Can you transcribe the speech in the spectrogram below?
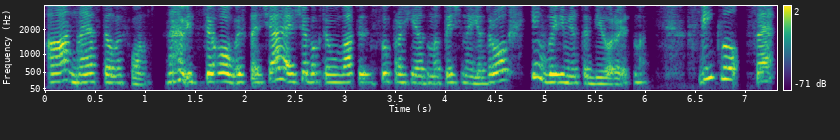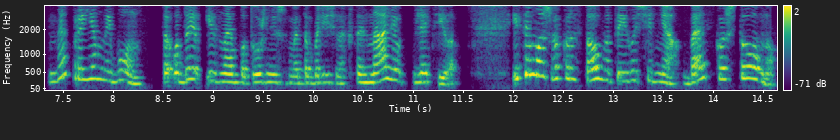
а не в телефон. Навіть цього вистачає, щоб активувати супрахіазматичне ядро і вирівняти біоритми. Світло це неприємний бонус, це один із найпотужніших метаболічних сигналів для тіла. І ти можеш використовувати його щодня безкоштовно.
